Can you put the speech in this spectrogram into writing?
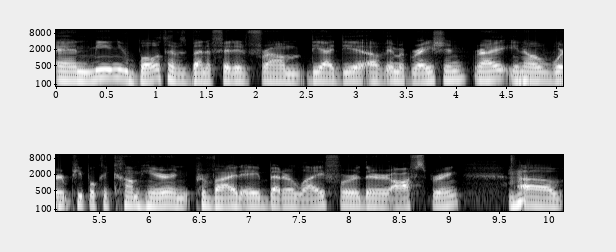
And me and you both have benefited from the idea of immigration, right? You know, where people could come here and provide a better life for their offspring. Uh,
